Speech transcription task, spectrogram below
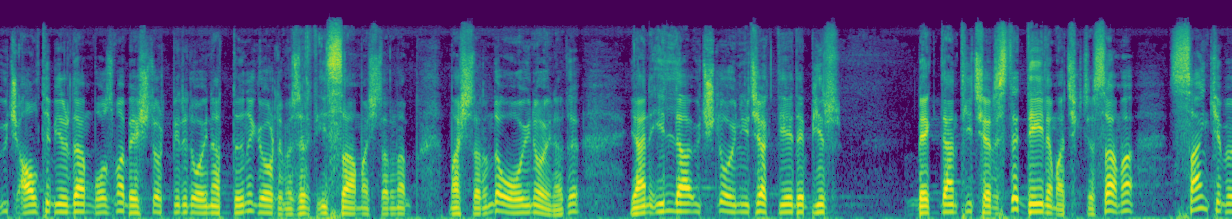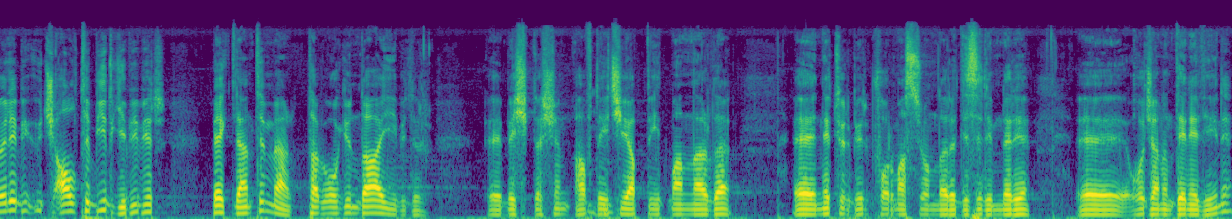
3-6-1'den bozma 5-4-1'i de oynattığını gördüm. Özellikle iç saha maçlarına, maçlarında o oyunu oynadı. Yani illa üçlü oynayacak diye de bir beklenti içerisinde değilim açıkçası ama sanki böyle bir 3-6-1 gibi bir beklentim var. Tabii o gün daha iyi bilir. E, Beşiktaş'ın hafta içi yaptığı idmanlarda e, ne tür bir formasyonları, dizilimleri e, hocanın denediğini.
